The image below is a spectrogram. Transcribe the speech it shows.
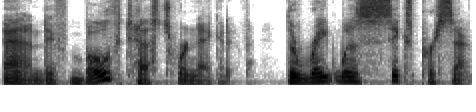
And if both tests were negative, the rate was 6%.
